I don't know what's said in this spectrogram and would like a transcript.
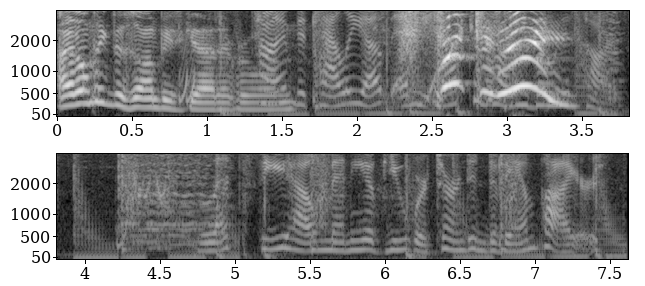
I don't think the zombies got everyone. Time to tally up any Freaking after party bonus hearts. Let's see how many of you were turned into vampires.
